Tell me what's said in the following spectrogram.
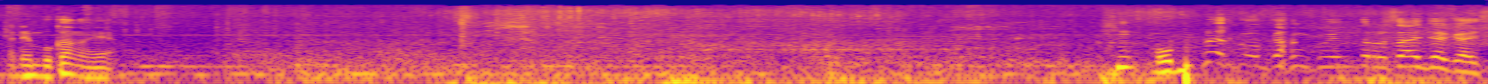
Ada yang buka nggak ya? Mobilnya gue gangguin terus aja guys.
